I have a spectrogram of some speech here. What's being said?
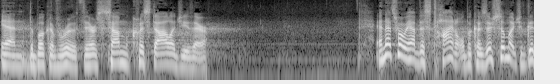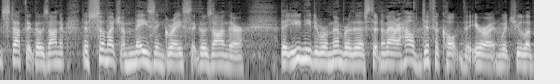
in the book of Ruth. There's some Christology there. And that's why we have this title, because there's so much good stuff that goes on there. There's so much amazing grace that goes on there that you need to remember this that no matter how difficult the era in which you live,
